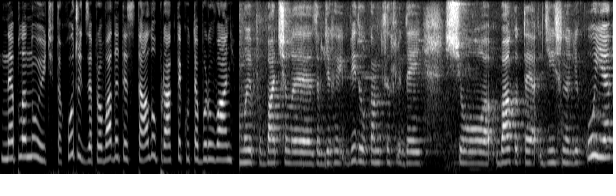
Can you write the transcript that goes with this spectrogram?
не планують та хочуть запровадити сталу практику таборувань. Ми побачили завдяки відгукам цих людей, що Бакота дійсно лікує.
